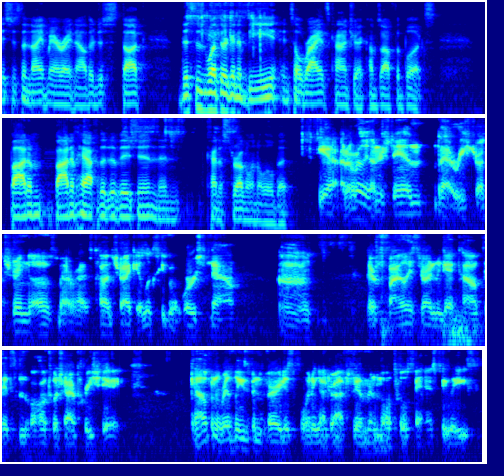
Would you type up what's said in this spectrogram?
it's just a nightmare right now. They're just stuck. this is what they're going to be until Ryan's contract comes off the books. Bottom bottom half of the division and kind of struggling a little bit. Yeah, I don't really understand that restructuring of Matt Ryan's contract. It looks even worse now. Um, they're finally starting to get Kyle Pitts involved, which I appreciate. Calvin Ridley's been very disappointing. I drafted him in multiple fantasy leagues.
